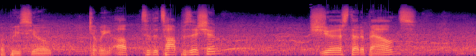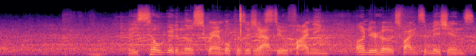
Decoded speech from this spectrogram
Fabricio coming up to the top position, just out of bounds. And he's so good in those scramble positions yeah. too, finding underhooks, finding submissions,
